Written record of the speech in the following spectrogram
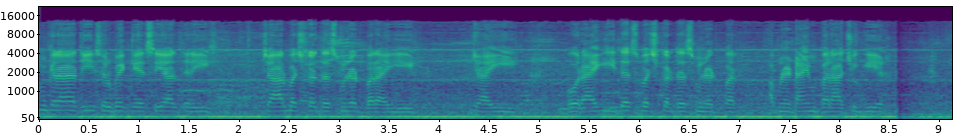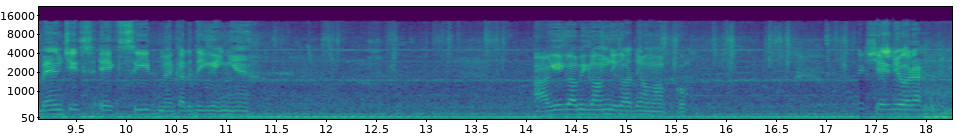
किराया तीस रुपये कैसे यार तेरी? चार बजकर दस मिनट पर आएगी, जाएगी। और आएगी दस बजकर दस मिनट पर। अपने टाइम पर आ चुकी है। बेंचेस एक सीट में कर दी गई हैं। आगे का भी काम दिखाते हैं हम आपको। एक्सचेंज हो रहा है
